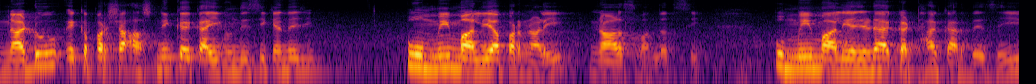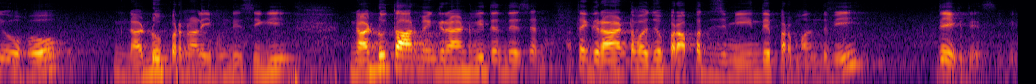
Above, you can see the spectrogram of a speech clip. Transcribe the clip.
ਨਾਡੂ ਇੱਕ ਪ੍ਰਸ਼ਾਸਨਿਕ ਇਕਾਈ ਹੁੰਦੀ ਸੀ, ਕਹਿੰਦੇ ਜੀ। ਭੂਮੀ ਮਾਲੀਆ ਪ੍ਰਣਾਲੀ ਨਾਲ ਸੰਬੰਧਿਤ ਸੀ। ਭੂਮੀ ਮਾਲੀਆ ਜਿਹੜਾ ਇਕੱਠਾ ਕਰਦੇ ਸੀ, ਉਹ ਨਾਡੂ ਪ੍ਰਣਾਲੀ ਹੁੰਦੀ ਸੀਗੀ। ਨਾਡੂ ਧਾਰਮਿਕ ਗ੍ਰਾਂਟ ਵੀ ਦਿੰਦੇ ਸਨ ਅਤੇ ਗ੍ਰਾਂਟ ਵਜੋਂ ਪ੍ਰਾਪਤ ਜ਼ਮੀਨ ਦੇ ਪ੍ਰਬੰਧ ਵੀ ਦੇਖਦੇ ਸੀਗੇ।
